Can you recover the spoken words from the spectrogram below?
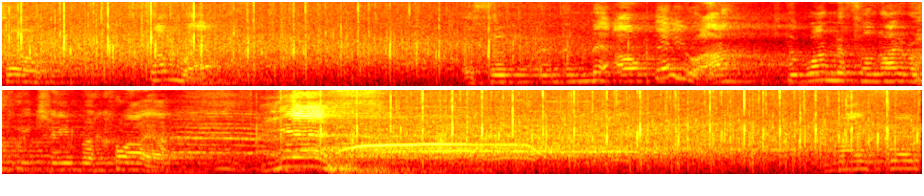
So, somewhere, oh, there you are, the wonderful Nairobi Chamber Choir. Yes! My friend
